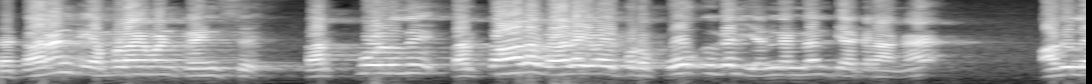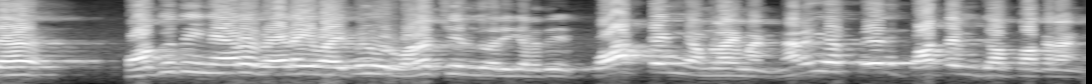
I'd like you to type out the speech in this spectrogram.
த கரண்ட் எம்ப்ளாய்மெண்ட் ட்ரெண்ட்ஸ் தற்பொழுது தற்கால வேலை வாய்ப்போட போக்குகள் என்னென்னு கேட்குறாங்க அதுல பகுதி நேர வேலை வாய்ப்பில் ஒரு வளர்ச்சி இருந்து வருகிறது. பார்ட் டைம் எம்ப்ளாய்மெண்ட் நிறைய பேர் பார்ட் டைம் ஜாப் பாக்குறாங்க.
